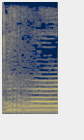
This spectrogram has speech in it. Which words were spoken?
Christ.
